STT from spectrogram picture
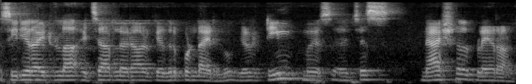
സീനിയർ ആയിട്ടുള്ള എച്ച് ആറിലെ ഒരാൾക്ക് എതിർപ്പുണ്ടായിരുന്നു. ഇയാൾ ടീം ചെസ് നാഷണൽ പ്ലെയർ ആണ്.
